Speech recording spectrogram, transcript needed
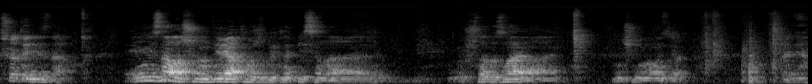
Що ти не знав? Я не знал, что на дверях может быть написано что-то знаю, а ничего не могу сделать. Понятно.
